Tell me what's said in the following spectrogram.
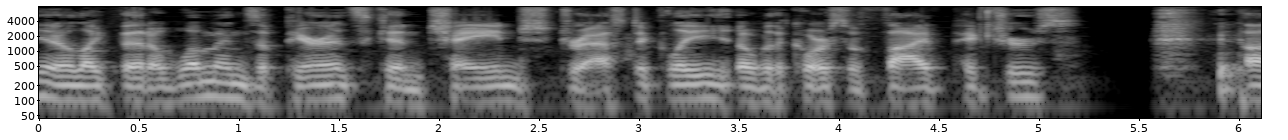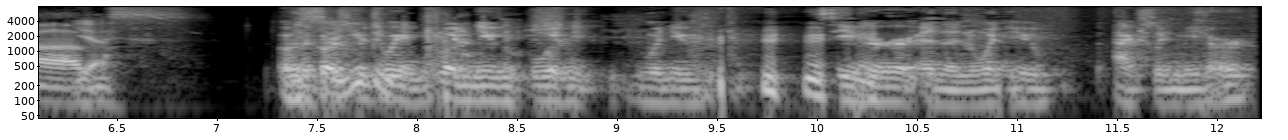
you know, like that a woman's appearance can change drastically over the course of five pictures. Um, yes. Over the so course between when you when you when you see her and then when you actually meet her.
